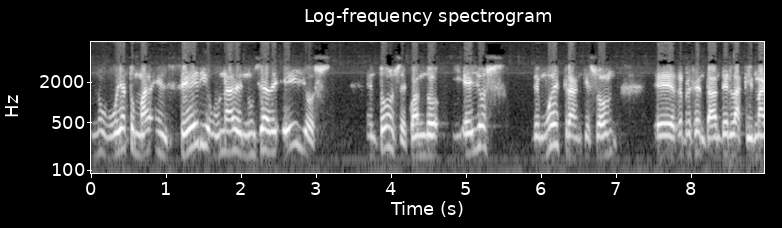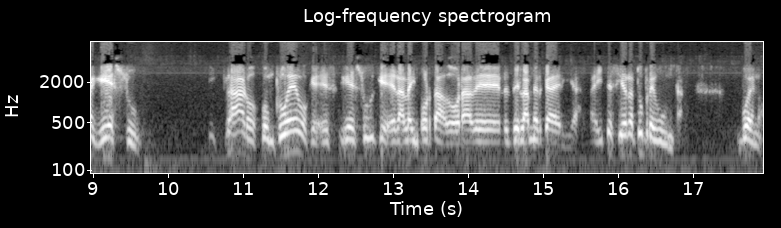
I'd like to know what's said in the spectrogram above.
no voy a tomar en serio una denuncia de ellos? Entonces, cuando ellos demuestran que son eh, representantes de la firma GESU, y claro, compruebo que es Jesús que era la importadora de, la mercadería. Ahí te cierra tu pregunta. Bueno,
